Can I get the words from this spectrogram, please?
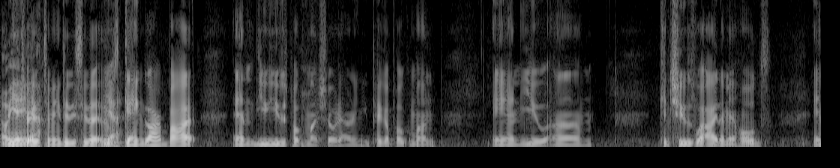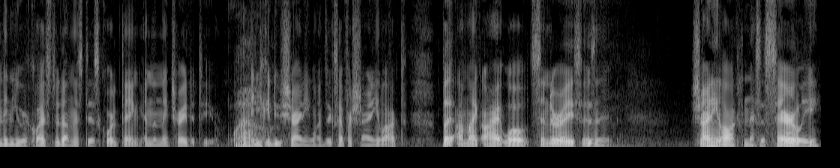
Oh yeah, yeah. traded to me. Did you see that? It was Yeah. Gengar bot, and you use Pokemon Showdown and you pick a Pokemon, and you um can choose what item it holds, and then you request it on this Discord thing, and then they trade it to you. Wow. And you can do shiny ones, except for shiny locked. But I'm like, all right, well, Cinderace isn't shiny locked necessarily.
